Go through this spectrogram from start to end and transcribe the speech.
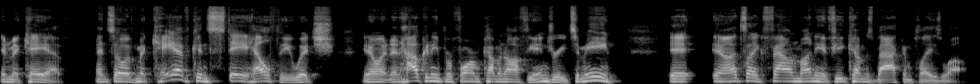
in Mikheyev. And so if Mikheyev can stay healthy, which, you know, and, and how can he perform coming off the injury? To me, it, you know, that's like found money if he comes back and plays well.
